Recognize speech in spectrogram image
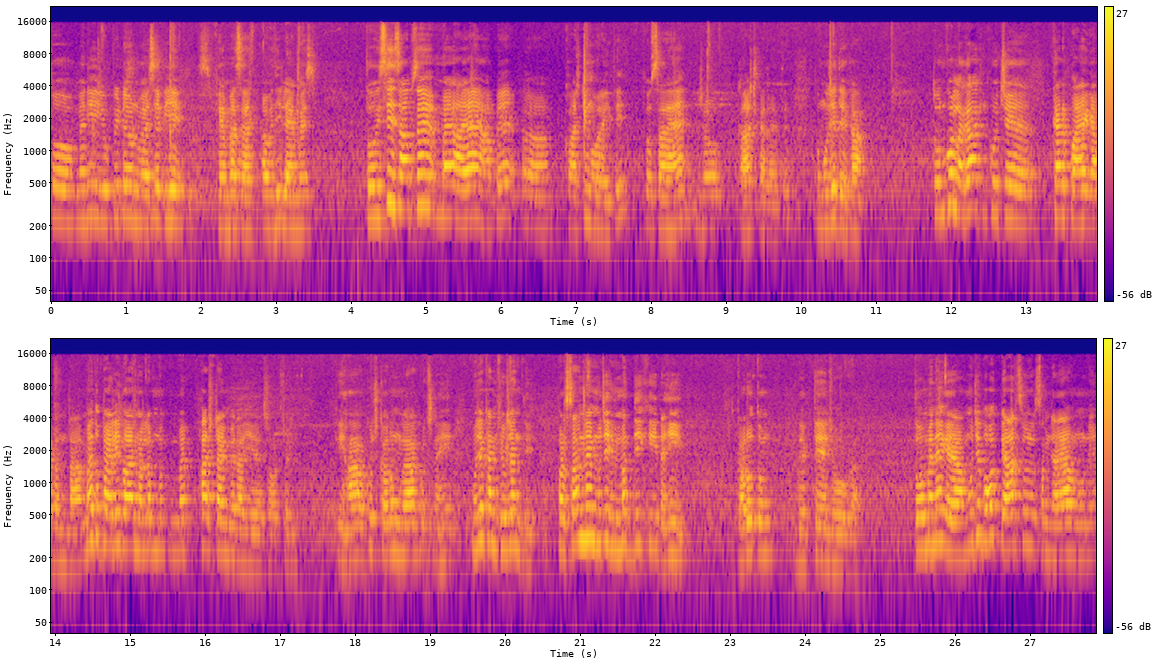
तो मेरी यूपी टर्न वैसे भी है फ़ेमस है अवधि लैंग्वेज तो इसी हिसाब से मैं आया यहाँ पे आ, कास्टिंग हो रही थी। तो सर हैं जो कास्ट कर रहे थे तो मुझे देखा। तो उनको लगा कि कुछ कर पाएगा बंदा। मैं तो पहली बार मतलब मैं फ़र्स्ट टाइम मेरा ये है शॉर्ट फ़िल्म कि हाँ कुछ करूँगा कुछ नहीं। मुझे कन्फ्यूज़न थी पर सर ने मुझे हिम्मत दी कि नहीं करो तुम देखते हैं जो होगा। तो मैंने गया। मुझे बहुत प्यार से समझाया उन्होंने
